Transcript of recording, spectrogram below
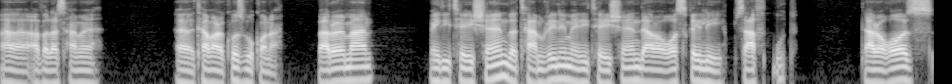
اول از همه تمرکز بکنم. برای من مدیتیشن و تمرین مدیتیشن در آغاز خیلی سخت بود. در آغاز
